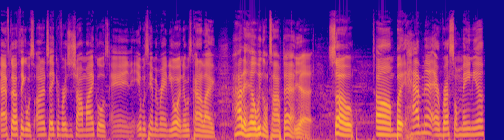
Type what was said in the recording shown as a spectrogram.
after I think it was Undertaker versus Shawn Michaels, and it was him and Randy Orton. It was kind of like, how the hell we gonna top that? yeah, So, um, but having that at WrestleMania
